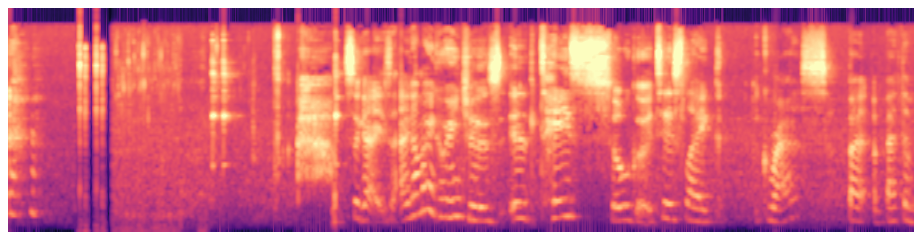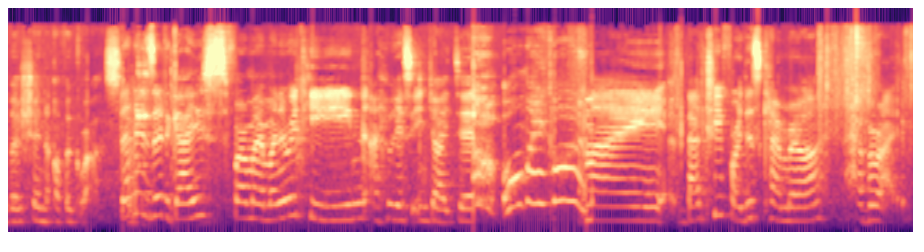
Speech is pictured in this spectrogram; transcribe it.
So guys, I got my green juice. It tastes so good. It tastes like grass but a better version of a grass. That is it guys for my morning routine. I hope you guys enjoyed it. Oh my god! My battery for this camera have arrived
